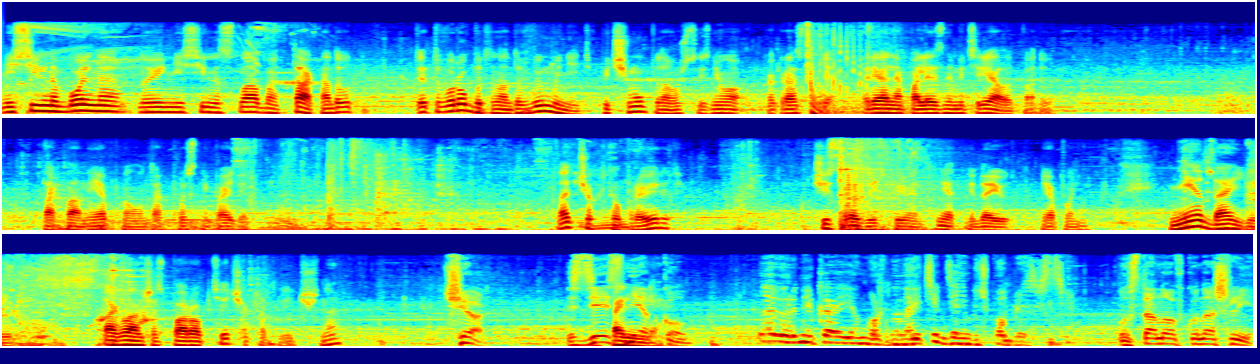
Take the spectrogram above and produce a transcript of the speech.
Не сильно больно, но и не сильно слабо. Так, надо вот этого робота надо выманить. Почему? Потому что из него как раз-таки реально полезные материалы падают. Так, ладно, я понял, он так просто не пойдет. Знаете, что хотел проверить? Чисто ради эксперимент. Нет, не дают. Я понял. Не дают. Так, ладно, сейчас пару аптечек. Отлично. Черт, здесь Бля. нет колб. Наверняка ее можно найти где-нибудь поблизости. Установку нашли.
